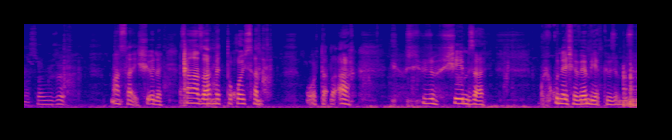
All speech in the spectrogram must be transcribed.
Masan güzel. Masayı şöyle sana zahmet bir koysana. Ortada ah. Şeyimize güneşe vermeyek gözümüzü.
